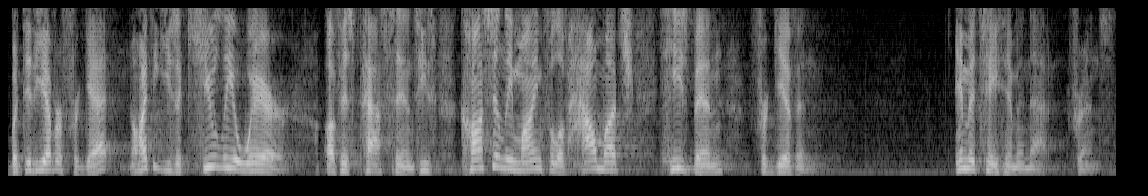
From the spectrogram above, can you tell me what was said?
but did he ever forget? No, I think he's acutely aware of his past sins. He's constantly mindful of how much he's been forgiven. Imitate him in that, friends.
